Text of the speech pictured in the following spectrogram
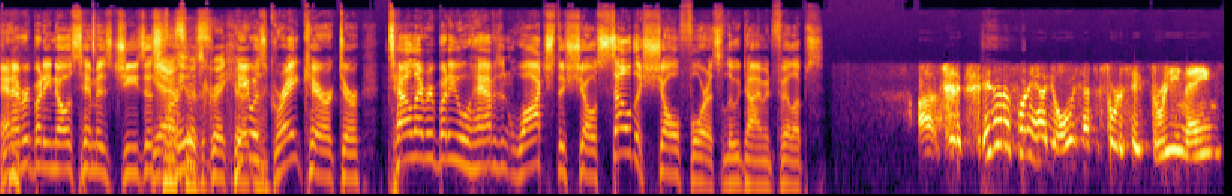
and everybody knows him as Jesus. Yeah, for- he was a great character. He character. was great character. Tell everybody who hasn't watched the show, sell the show for us, Lou Diamond Phillips. Uh, isn't it funny how you always have to sort of say three names?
